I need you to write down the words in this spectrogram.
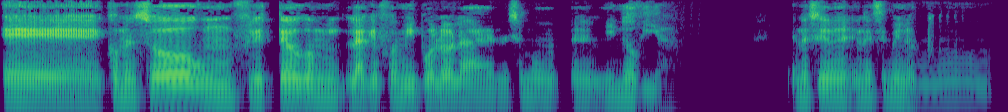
eh, comenzó un flirteo con mi- la que fue mi polola en ese mo- eh, mi novia, en ese, en ese minuto. Mm,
